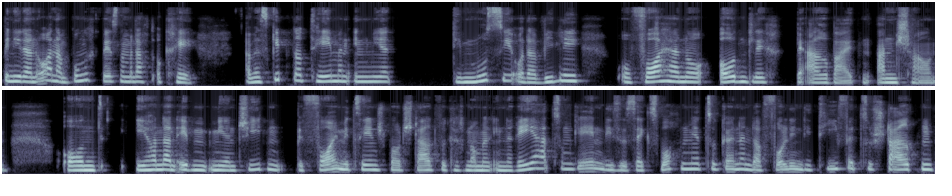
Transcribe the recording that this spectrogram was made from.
bin ich dann auch an einem Punkt gewesen und mir gedacht, okay, aber es gibt noch Themen in mir, die muss ich oder will ich vorher noch ordentlich bearbeiten, anschauen. Und ich habe dann eben mir entschieden, bevor ich mit Seelensport starte, wirklich nochmal in Reha zu gehen, diese sechs Wochen mir zu gönnen, da voll in die Tiefe zu starten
